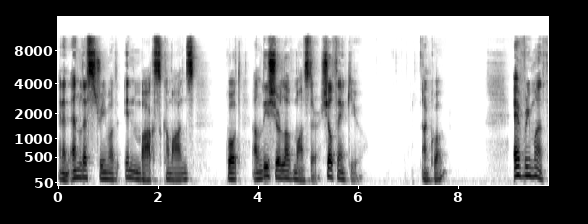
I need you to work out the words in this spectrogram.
and an endless stream of inbox commands, quote, unleash your love monster, she'll thank you, unquote. Every month,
